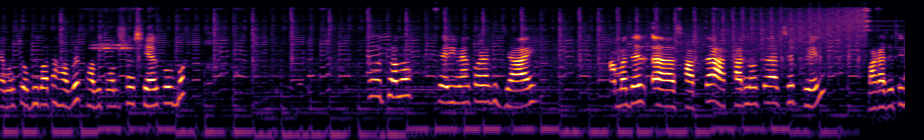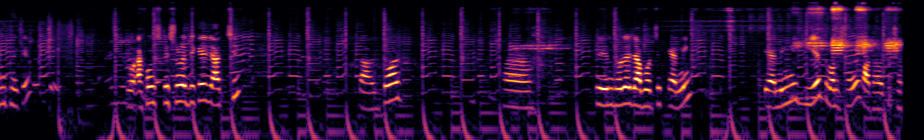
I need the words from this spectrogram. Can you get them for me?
কেমন কি অভিজ্ঞতা হবে, সবই তোমাদের সঙ্গে শেয়ার করব। তো চলো, দেরি না করে যাই আমাদের সাতটা আঠান্নতে আছে ট্রেন বাঘাযতীন থেকে। তো এখন স্টেশনের দিকে যাচ্ছি। তারপর ট্রেন ধরে যাব হচ্ছে ক্যানিং। ক্যানিংয়ে গিয়ে তোমার সঙ্গে কথা হচ্ছে।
